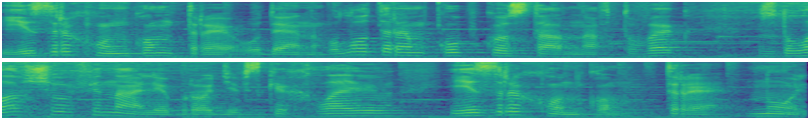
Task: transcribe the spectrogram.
із рахунком 3-1. Володарем кубку став нафтовик, здолавши у фіналі Бродівських левів із рахунком 3-0.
